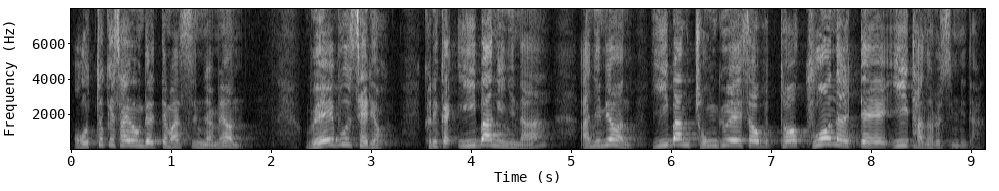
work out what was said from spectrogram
어떻게 사용될 때만 쓰냐면 외부 세력, 그러니까 이방인이나 아니면 이방 종교에서부터 구원할 때 이 단어를 씁니다.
